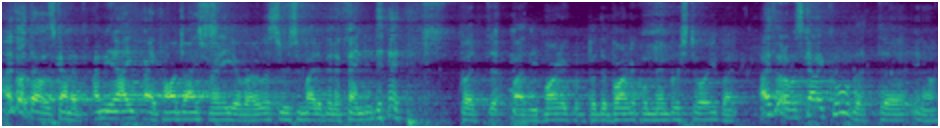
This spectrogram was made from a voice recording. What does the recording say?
I thought that was kind of. I mean, I, I apologize for any of our listeners who might have been offended, but uh, by the barnacle, but the barnacle member story. But I thought it was kind of cool that uh, you know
